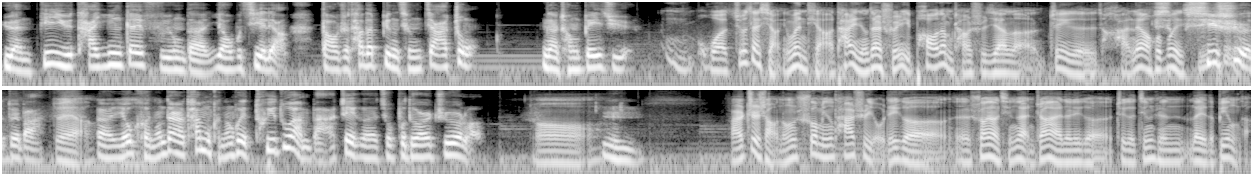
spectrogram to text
远低于他应该服用的药物剂量，导致他的病情加重，酿成悲剧。嗯，我就在想一个问题啊，他已经在水里泡那么长时间了，这个含量会不会稀释？对吧？对啊，呃，有可能，但是他们可能会推断吧，这个就不得而知了。哦，嗯。反正至少能说明他是有这个呃双向情感障碍的这个这个精神类的病的。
